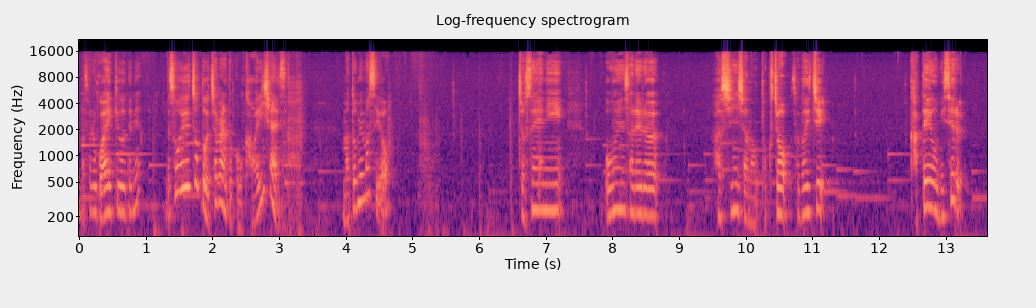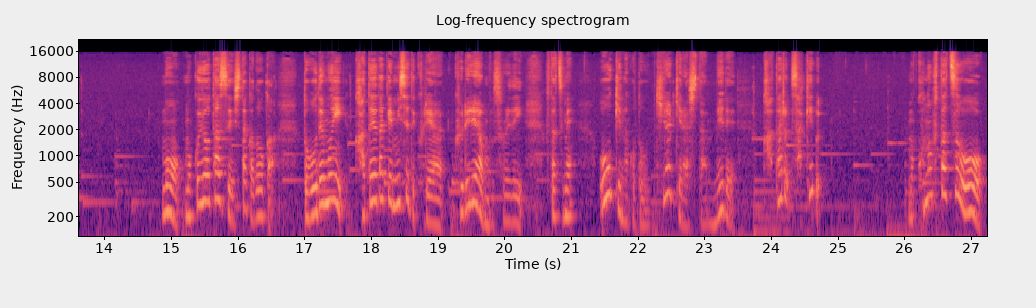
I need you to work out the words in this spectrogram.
まあそれご愛嬌でね。そういうちょっとお茶目なとこも可愛いじゃないですか。まとめますよ。女性に応援される発信者の特徴その1家庭を見せる。もう目標達成したかどうかどうでもいい家庭だけ見せてくれやくれりゃもうそれでいい2つ目大きなことをキラキラした目で語る叫ぶもうこの2つを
